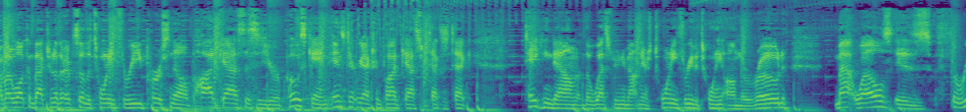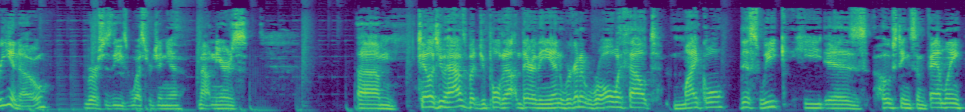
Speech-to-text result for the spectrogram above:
All right, welcome back to another episode of the 23 Personnel Podcast. This is your post-game instant reaction podcast for Texas Tech, taking down the West Virginia Mountaineers 23 to 20 on the road. Matt Wells is 3 and 0 versus these West Virginia Mountaineers. Um, tail of two halves, but you pulled it out there in the end. We're going to roll without Michael this week. He is hosting some family.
